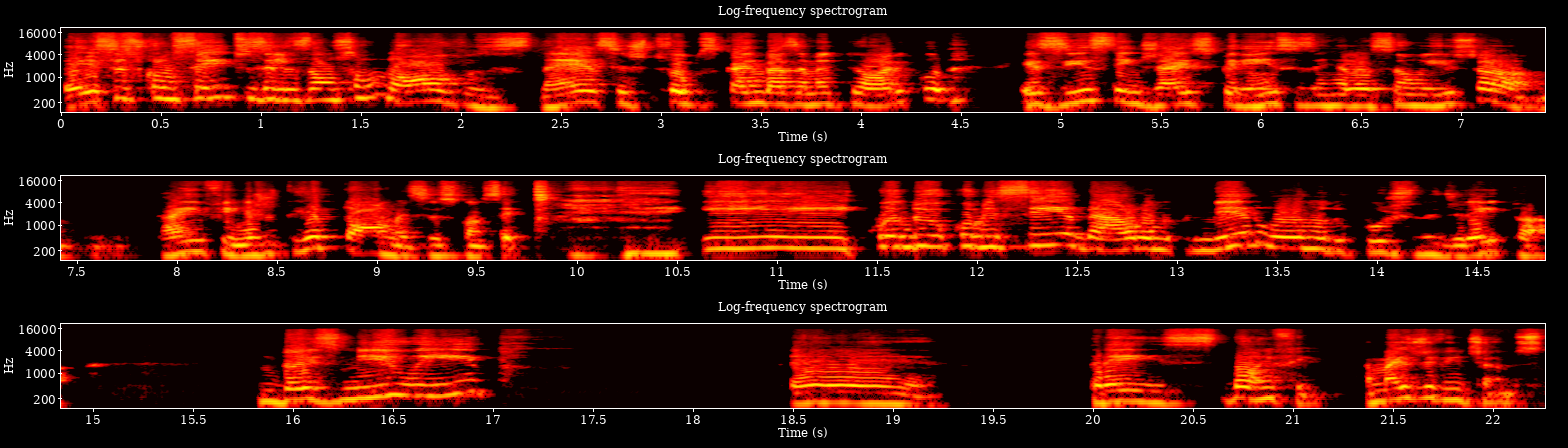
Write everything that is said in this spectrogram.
Esses conceitos eles não são novos, né? Se a gente for buscar embasamento teórico, existem já experiências em relação a isso, tá? Enfim, a gente retoma esses conceitos. E quando eu comecei a dar aula no primeiro ano do curso de direito, ó, em 2003, é, bom, enfim, há mais de 20 anos,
